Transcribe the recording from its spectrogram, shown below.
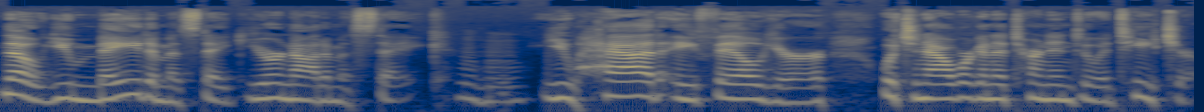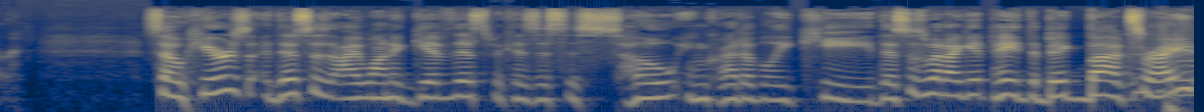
no, you made a mistake. You're not a mistake. Mm-hmm. You had a failure, which now we're going to turn into a teacher. So here's this is I want to give this because this is so incredibly key. This is what I get paid the big bucks, right?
